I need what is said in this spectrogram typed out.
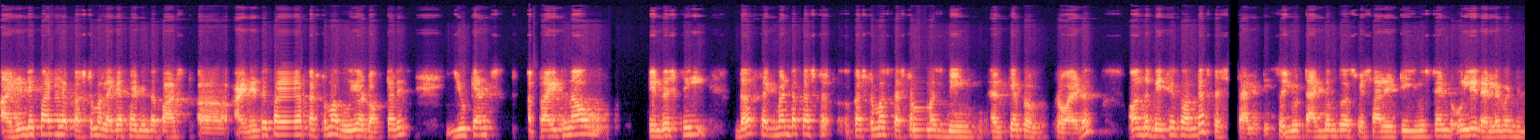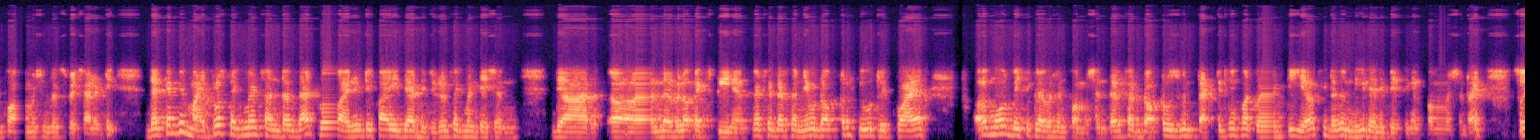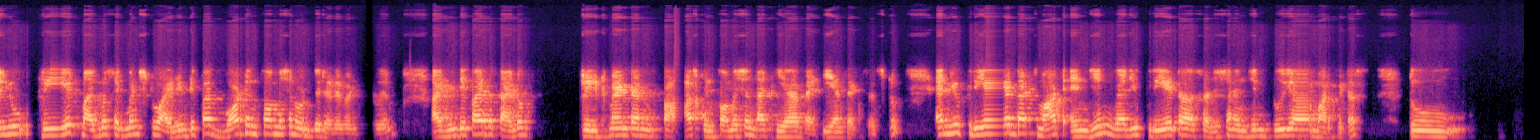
identify your customer. Like I said in the past, uh, identify your customer, who your doctor is. You can right now industry does segment the customers, customers being healthcare pro- providers on the basis on their specialty. So you tag them to a specialty, you send only relevant information to the specialty. There can be micro segments under that to identify their digital segmentation, their uh, level of experience. Let's say there's a new doctor, he would require a more basic level information. There's a doctor who's been practicing for 20 years, he doesn't need any basic information, right? So you create micro segments to identify what information would be relevant to him, identify the kind of treatment and past information that he has he has access to. And you create that smart engine where you create a suggestion engine to your marketers to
